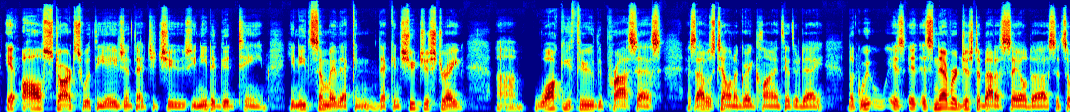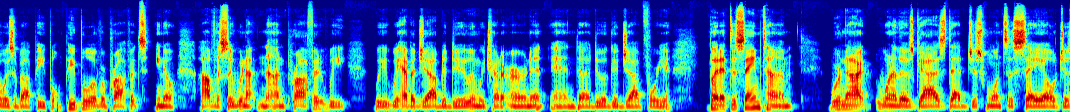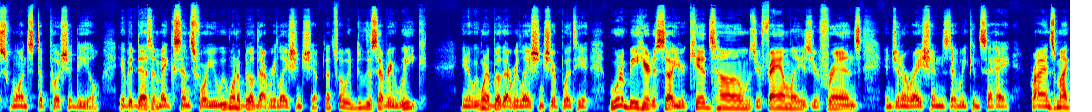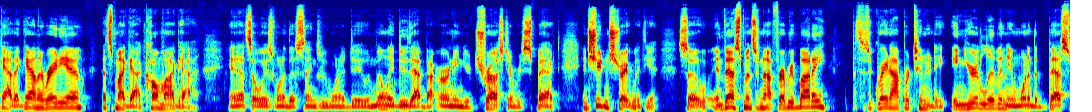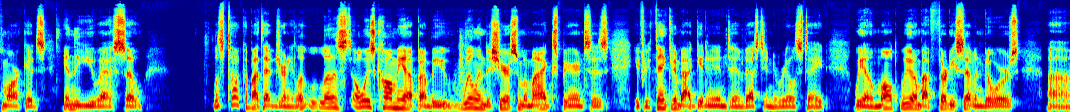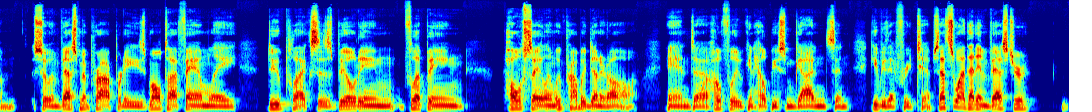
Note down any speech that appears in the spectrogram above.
It all starts with the agent that you choose. You need a good team. You need somebody that can that can shoot you straight, um, walk you through the process. As I was telling a great client the other day, look, we, it's, it's never just about a sale to us. It's always about people, people over profits. You know, obviously we're not nonprofit. We we we have a job to do, and we try to earn it and uh, do a good job for you. But at the same time, we're not one of those guys that just wants a sale, just wants to push a deal. If it doesn't make sense for you, we want to build that relationship. That's why we do this every week. You know, we want to build that relationship with you. We want to be here to sell your kids' homes, your families, your friends, and generations that we can say, hey, Ryan's my guy. That guy on the radio, that's my guy. Call my guy. And that's always one of those things we want to do. And we only do that by earning your trust and respect and shooting straight with you. So investments are not for everybody, but there's a great opportunity, and you're living in one of the best markets in the U.S. So let's talk about that journey. Let, let, us always call me up. I'll be willing to share some of my experiences. If you're thinking about getting into investing in real estate, we own multi, we own about 37 doors. Um, so investment properties, multifamily, duplexes, building, flipping, wholesaling. We've probably done it all. And uh, hopefully, we can help you some guidance and give you that free tips. That's why that investor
